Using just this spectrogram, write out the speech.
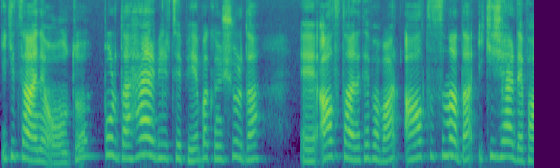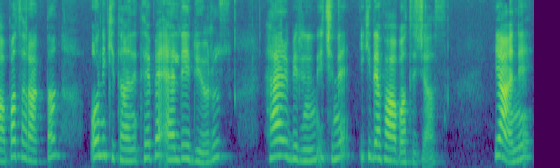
İki tane oldu. Burada her bir tepeye bakın şurada e, 6 tane tepe var. Altısına da ikişer defa bataraktan 12 tane tepe elde ediyoruz. Her birinin içine iki defa batacağız. Yani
